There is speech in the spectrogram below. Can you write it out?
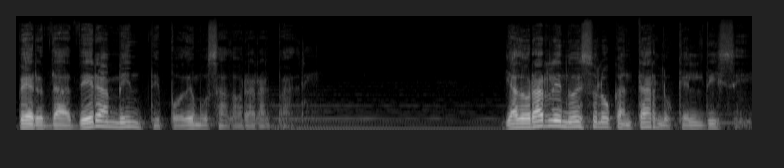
verdaderamente podemos adorar al Padre. Y adorarle no es solo cantar lo que Él dice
